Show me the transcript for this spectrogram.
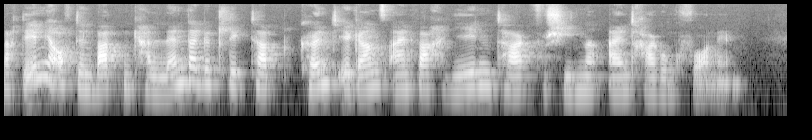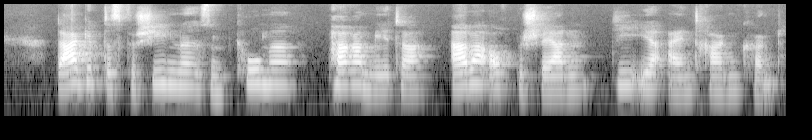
Nachdem ihr auf den Button Kalender geklickt habt, könnt ihr ganz einfach jeden Tag verschiedene Eintragungen vornehmen. Da gibt es verschiedene Symptome, Parameter, aber auch Beschwerden, die ihr eintragen könnt.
